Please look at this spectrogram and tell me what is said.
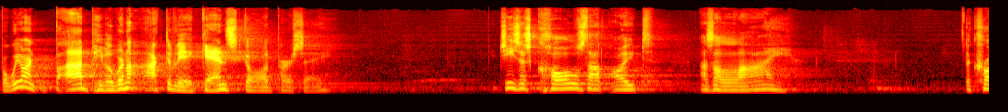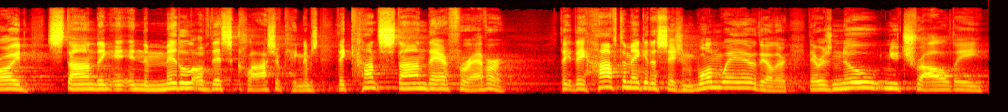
but we aren't bad people. We're not actively against God per se. Jesus calls that out as a lie. The crowd standing in the middle of this clash of kingdoms, they can't stand there forever. They, they have to make a decision, one way or the other. There is no neutrality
